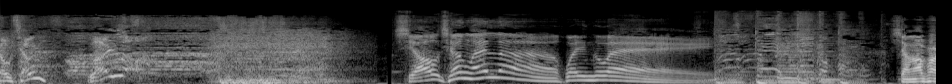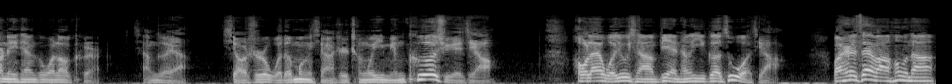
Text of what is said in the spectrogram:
小强来了，小强来了，欢迎各位。小钢炮那天跟我唠嗑，强哥呀，小时候我的梦想是成为一名科学家，后来我就想变成一个作家，完事再往后呢，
